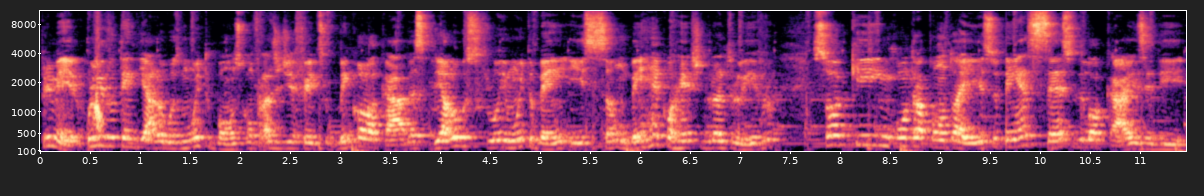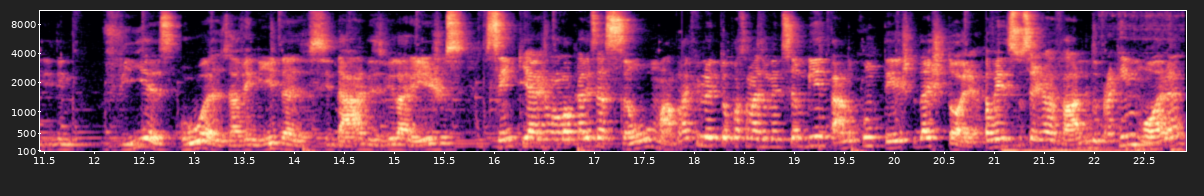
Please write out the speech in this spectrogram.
Primeiro, o livro tem diálogos muito bons, com frases de efeitos bem colocadas, diálogos fluem muito bem e são bem recorrentes durante o livro, só que em contraponto a isso tem excesso de locais e de, de vias, ruas, avenidas, cidades, vilarejos sem que haja uma localização ou um mapa para que o leitor possa mais ou menos se ambientar no contexto da história. Talvez isso seja válido para quem mora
